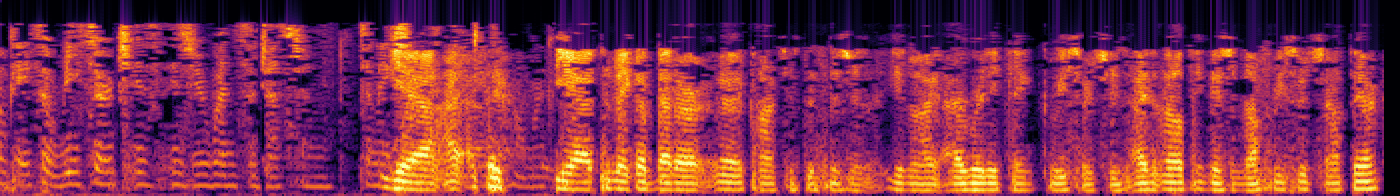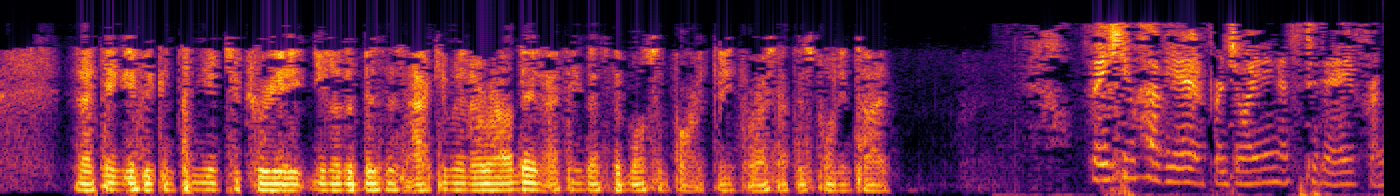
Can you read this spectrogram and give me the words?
Okay, so research is, is your one suggestion to make yeah, sure I, I think yeah to make a better uh, conscious decision. You know, I, I really think research is. I, I don't think there's enough research out there, and I think if we continue to create you know the business acumen around it, I think that's the most important thing for us at this point in time. Thank you, Javier, for joining us today from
